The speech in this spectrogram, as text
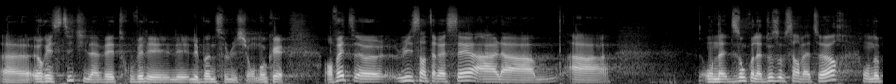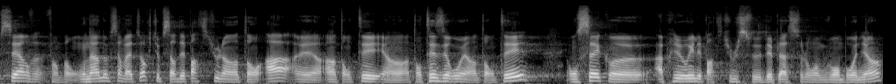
euh, heuristique, il avait trouvé les, bonnes solutions. Donc, euh, en fait, euh, lui, il s'intéressait à la. On a, disons qu'on a deux observateurs. On, observe, enfin, on a un observateur qui observe des particules à un temps A, un temps t, un, temps t0 et un temps t. On sait qu'a priori les particules se déplacent selon un mouvement brownien.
